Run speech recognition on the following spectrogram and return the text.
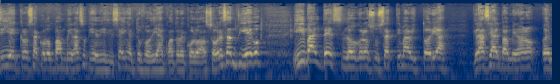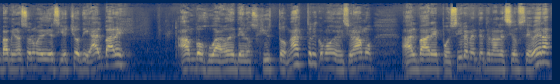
el Cross sacó dos bambinazos, tiene 16 en el turno día 4 de Colorado sobre San Diego. Y Valdés logró su séptima victoria gracias al bambinazo, el bambinazo número 18 de Álvarez. Ambos jugadores de los Houston Astros. Y como mencionamos, Álvarez posiblemente tiene una lesión severa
